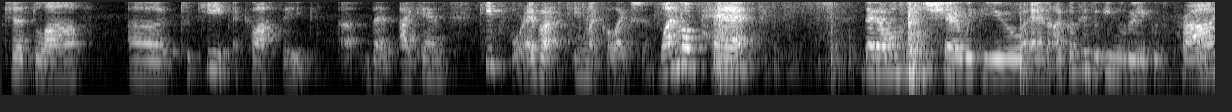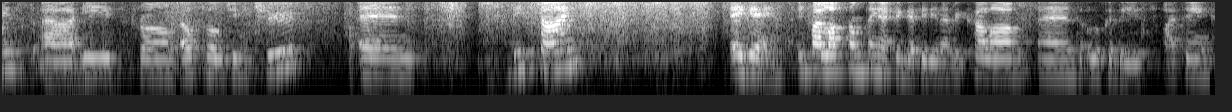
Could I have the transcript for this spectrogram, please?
just love uh, to keep a classic uh, that I can keep forever in my collection. One more pair that I wanted to share with you and I got it in a really good price uh, is from also Jimmy Choo. And this time again if I love something I can get it in every color. And look at this. I think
